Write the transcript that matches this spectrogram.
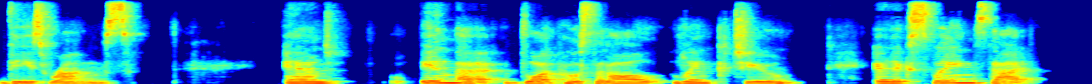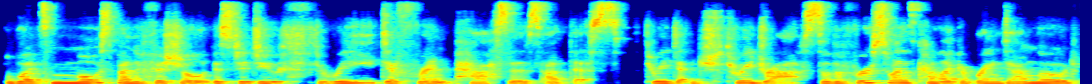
these rungs. And in the blog post that I'll link to, it explains that what's most beneficial is to do three different passes at this, three, three drafts. So the first one is kind of like a brain download.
